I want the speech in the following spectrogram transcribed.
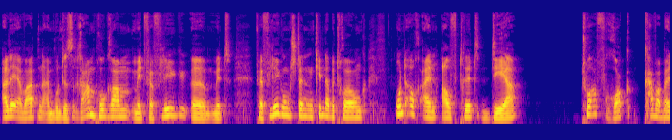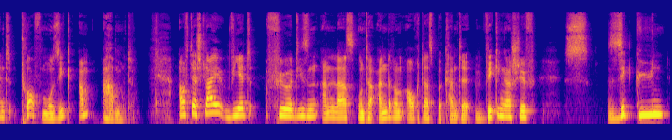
alle erwarten ein buntes Rahmenprogramm mit, Verpflege, äh, mit Verpflegungsständen, Kinderbetreuung und auch einen Auftritt der Torfrock-Coverband Torfmusik am Abend. Auf der Schlei wird für diesen Anlass unter anderem auch das bekannte Wikingerschiff Sigyn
